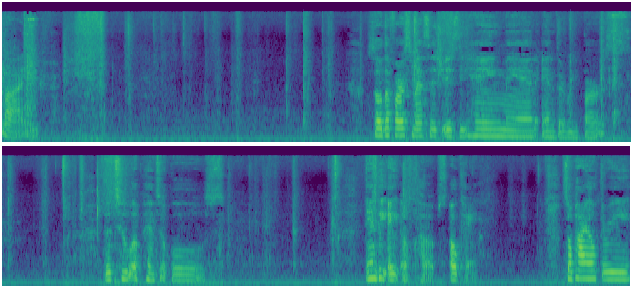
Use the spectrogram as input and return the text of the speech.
life. So the first message is the hangman in the reverse. The two of pentacles. And the eight of cups. Okay. So pile three,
